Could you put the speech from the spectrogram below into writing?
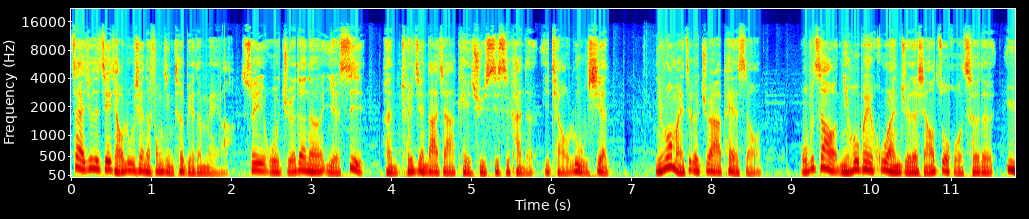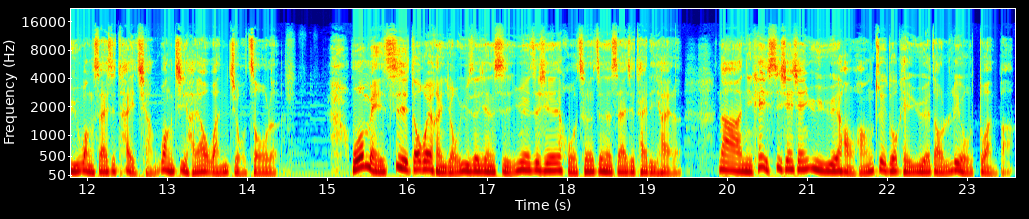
再就是这条路线的风景特别的美了，所以我觉得呢，也是很推荐大家可以去试试看的一条路线。你如果买这个 JR Pass 哦，我不知道你会不会忽然觉得想要坐火车的欲望实在是太强，忘记还要玩九州了。我每次都会很犹豫这件事，因为这些火车真的实在是太厉害了。那你可以事先先预约哈，好像最多可以预约到六段吧，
